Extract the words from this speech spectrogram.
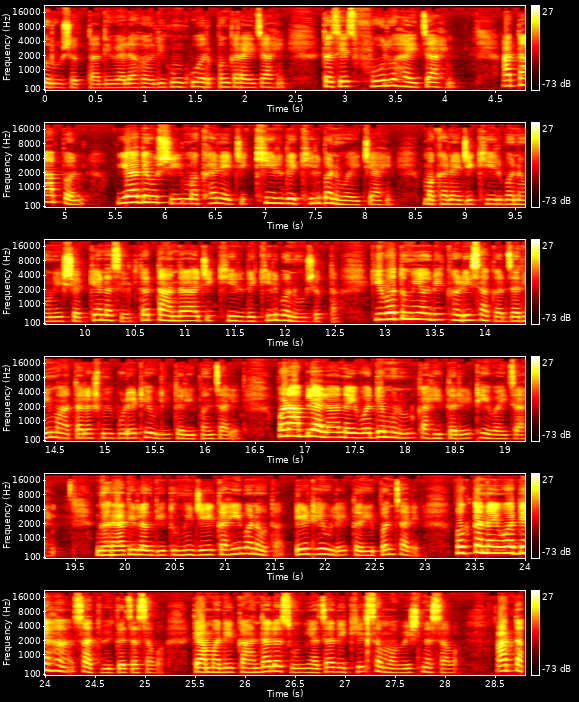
करू शकता. दिव्याला हळदी कुंकू अर्पण करायचं आहे. तसेच फूल व्हायचं आहे. आता आपण या दिवशी मखाण्याची खीर देखील बनवायची आहे. मखाण्याची खीर बनवणे शक्य नसेल तर तांदळाची खीर देखील बनवू शकता. किंवा तुम्ही अगदी खडी साखर जरी माता लक्ष्मी पुढे ठेवली तरी पण चालेल. पण आपल्याला नैवेद्य म्हणून काहीतरी ठेवायचं आहे. घरातील अगदी तुम्ही जे काही बनवता ते ठेवले तरी पण चालेल. फक्त नैवेद्य हा सात्विकच असावा. त्यामध्ये कांदा लसूण याचा देखील समावेश नसावा. आता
